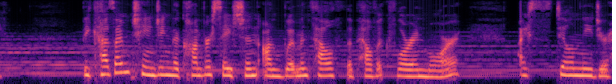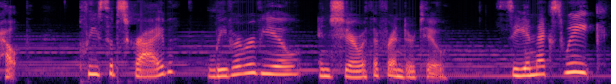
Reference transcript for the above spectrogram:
Because I'm changing the conversation on women's health, the pelvic floor, and more, I still need your help. Please subscribe, leave a review, and share with a friend or two. See you next week.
